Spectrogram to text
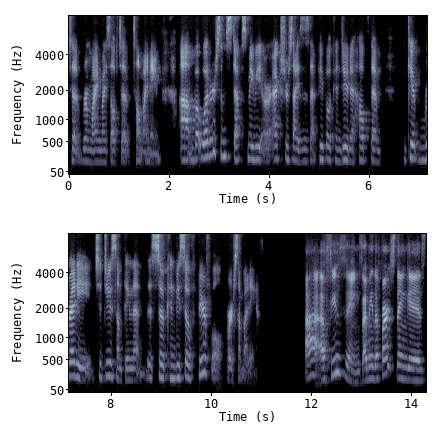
to remind myself to tell my name. Um, but what are some steps maybe or exercises that people can do to help them get ready to do something that is so can be so fearful for somebody uh, a few things. I mean, the first thing is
